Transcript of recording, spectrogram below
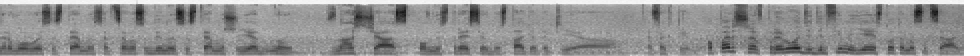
нервової системи, серцево-судинної системи, що є ну, в наш час повний стресів достатньо такі а, ефективні. По-перше, в природі дельфіни є істотами соціальними.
